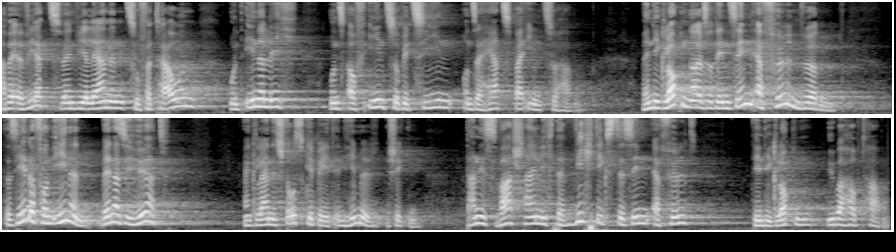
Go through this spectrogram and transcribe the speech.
aber er wirkt, wenn wir lernen zu vertrauen und innerlich uns auf ihn zu beziehen, unser Herz bei ihm zu haben. Wenn die Glocken also den Sinn erfüllen würden, dass jeder von ihnen, wenn er sie hört, ein kleines Stoßgebet in den Himmel schicken, dann ist wahrscheinlich der wichtigste Sinn erfüllt, den die Glocken überhaupt haben.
